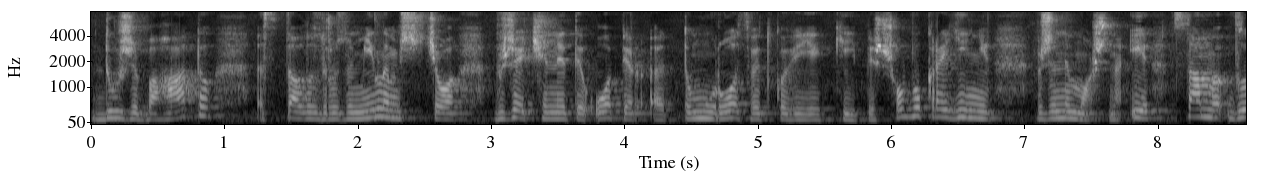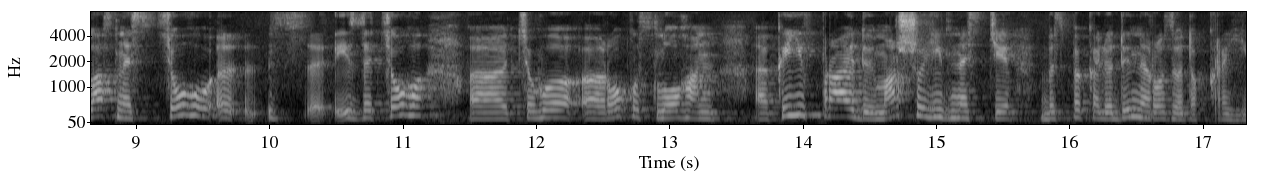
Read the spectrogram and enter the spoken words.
дуже багато, стало зрозумілим, що вже чинити опір е, тому розвиткові, який пішов в Україні, вже не можна. І саме власне з цього е, із-за цього е, цього е, року слоган е, Київ Прайду і маршу рівності, безпека людини, розвиток країни.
